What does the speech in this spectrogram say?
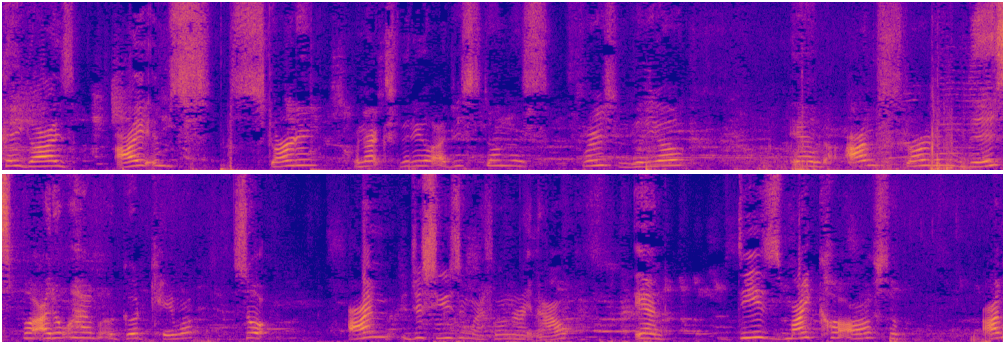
Hey guys, I am starting my next video. I just done this first video and I'm starting this, but I don't have a good camera. So I'm just using my phone right now and these might cut off. So I'm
